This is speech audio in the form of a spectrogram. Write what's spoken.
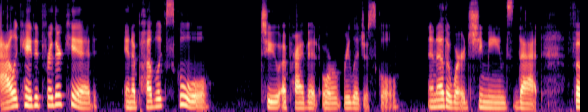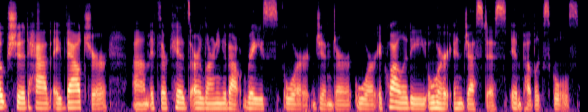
allocated for their kid in a public school to a private or religious school. In other words, she means that folks should have a voucher um, if their kids are learning about race or gender or equality or injustice in public schools.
